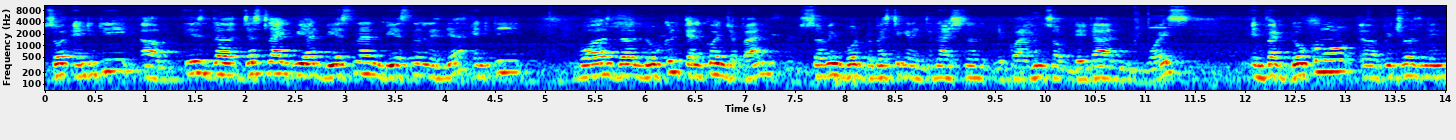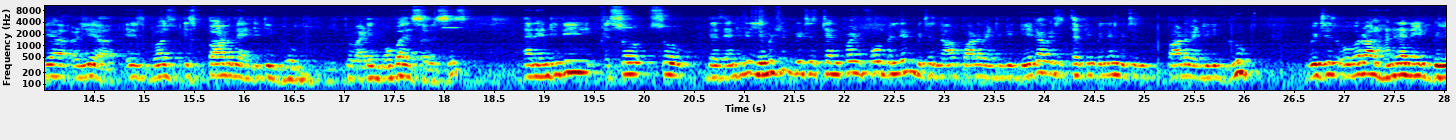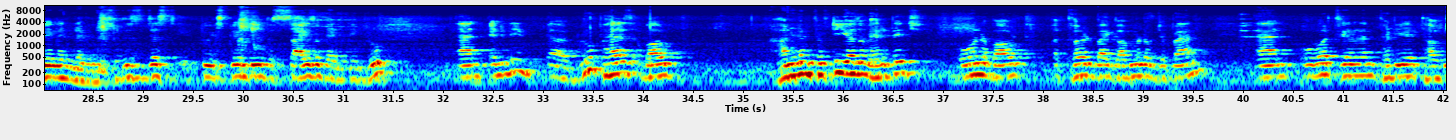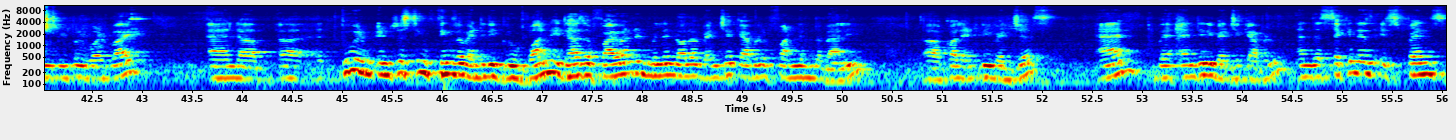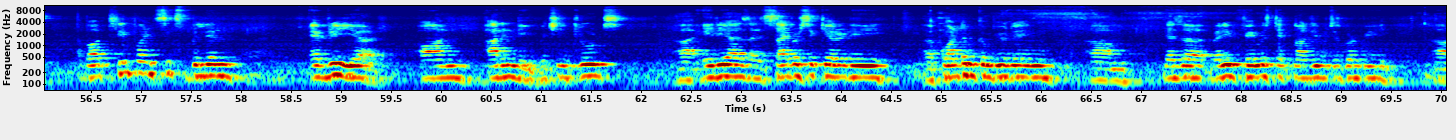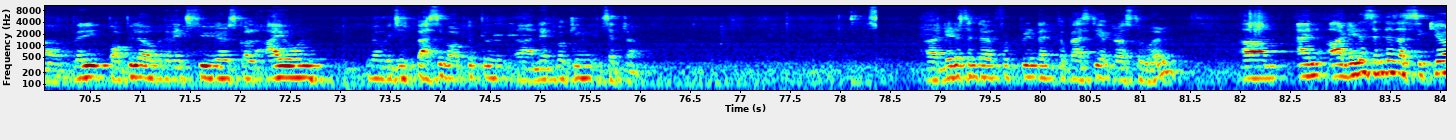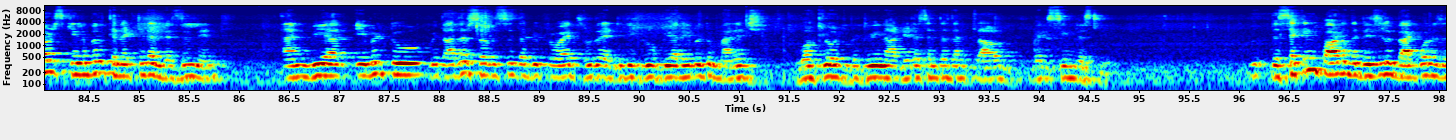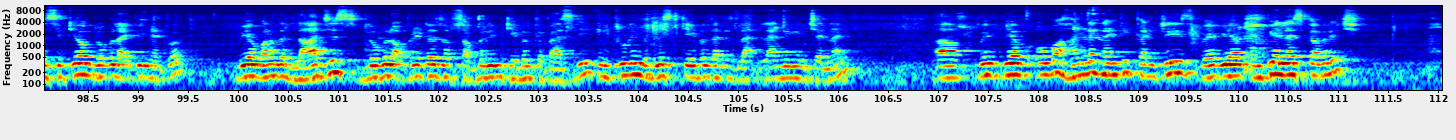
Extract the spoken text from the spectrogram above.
So NTT um, is the just like we had BSNL and BSNL in India. NTT was the local telco in Japan, serving both domestic and international requirements of data and voice. in fact, Docomo, uh, which was in India earlier, is was is part of the NTT group providing mobile services. And NTT, so so there's NTT limited, which is 10.4 billion, which is now part of NTT data, which is 30 billion, which is part of NTT group, which is overall 108 billion in revenue. So this is just to explain to you the size of the NTT group. And NTT uh, group has about 150 years of heritage, owned about a third by government of Japan, and over 338,000 people worldwide. And uh, uh, two in- interesting things of NTT Group. One, it has a $500 million venture capital fund in the valley uh, called NTT Ventures and NTT Venture Capital. And the second is it spends about 3.6 billion every year on R&D, which includes uh, areas as cybersecurity, uh, quantum computing. Um, there's a very famous technology which is going to be uh, very popular over the next few years called IOWN, you know, which is passive optical uh, networking, etc. Uh, data center footprint and capacity across the world. Um, and our data centers are secure, scalable, connected, and resilient. And we are able to, with other services that we provide through the NTT group, we are able to manage workloads between our data centers and cloud very seamlessly. The second part of the digital backbone is a secure global IP network. We are one of the largest global operators of submarine cable capacity, including the MIST cable that is la- landing in Chennai. Uh, we, we have over 190 countries where we have MPLS coverage,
